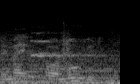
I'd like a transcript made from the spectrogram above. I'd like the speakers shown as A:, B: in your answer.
A: They made it for a movie.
